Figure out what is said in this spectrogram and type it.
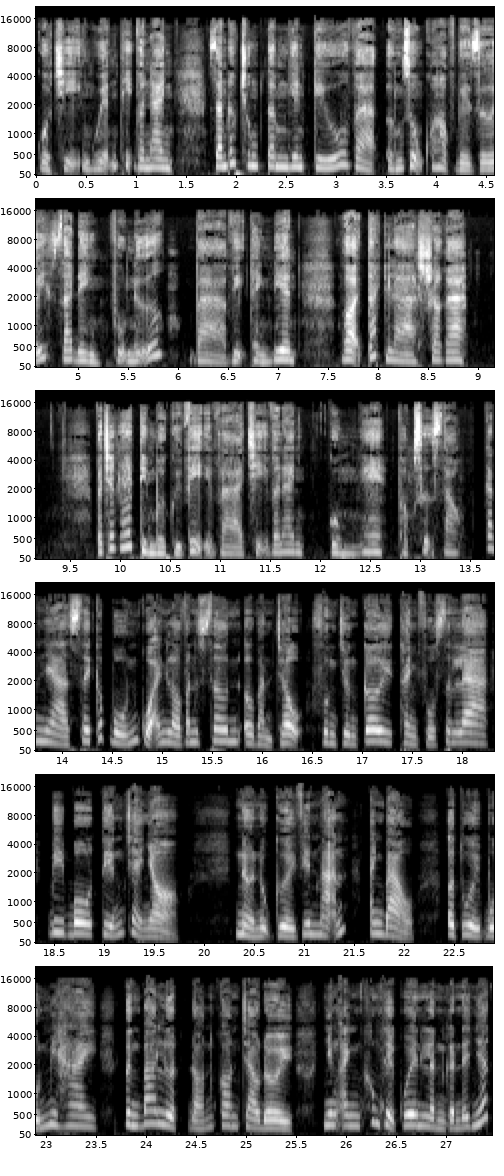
của chị Nguyễn Thị Vân Anh, Giám đốc Trung tâm Nghiên cứu và Ứng dụng Khoa học về giới, gia đình, phụ nữ và vị thành niên, gọi tắt là SAGA. Và trước hết thì mời quý vị và chị Vân Anh cùng nghe phóng sự sau. Căn nhà xây cấp 4 của anh Lò Văn Sơn ở Bản Chậu, phường Trường Cơi, thành phố Sơn La, bi bô tiếng trẻ nhỏ. Nở nụ cười viên mãn, anh bảo, ở tuổi 42, từng ba lượt đón con chào đời, nhưng anh không thể quên lần gần đây nhất,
